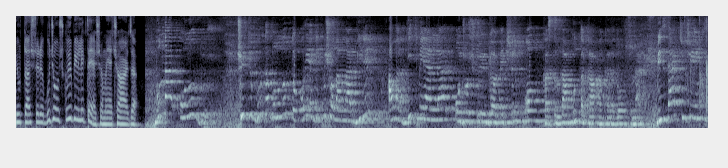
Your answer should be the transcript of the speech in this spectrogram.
yurttaşları bu coşkuyu birlikte yaşamaya çağırdı. Bunlar onurdur. Çünkü burada bulunup da oraya gitmiş olanlar bilir ama gitmeyenler o coşkuyu görmek için 10 Kasım'da mutlaka Ankara'da olsunlar. Bizler çiçeğimizi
